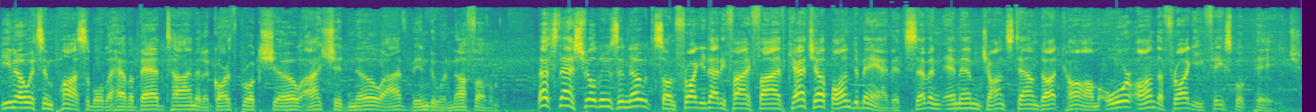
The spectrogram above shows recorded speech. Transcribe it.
You know, it's impossible to have a bad time at a Garth Brooks show. I should know. I've been to enough of them. That's Nashville News and Notes on Froggy 95.5. Catch up on demand at 7mmjohnstown.com or on the Froggy Facebook page.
